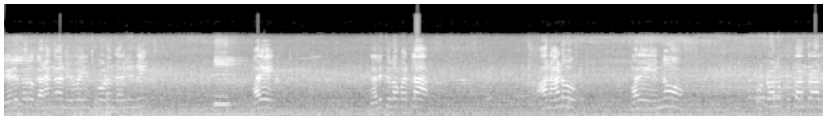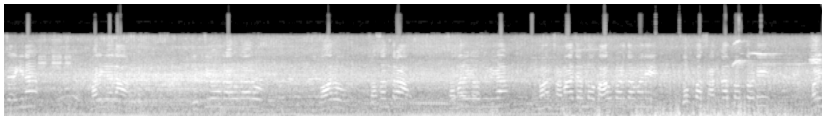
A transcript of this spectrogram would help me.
వేడుకలు ఘనంగా నిర్వహించుకోవడం జరిగింది. మరి దళితుల పట్ల ఆనాడు మరి ఎన్నో కుట్రలు కుతంత్రాలు జరిగిన మరి ఇలా జగ్జీవన్ రావు గారు వారు స్వతంత్ర సమరయోధుడిగా మనం సమాజంలో బాగుపడతామని గొప్ప సంకల్పంతో మరి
